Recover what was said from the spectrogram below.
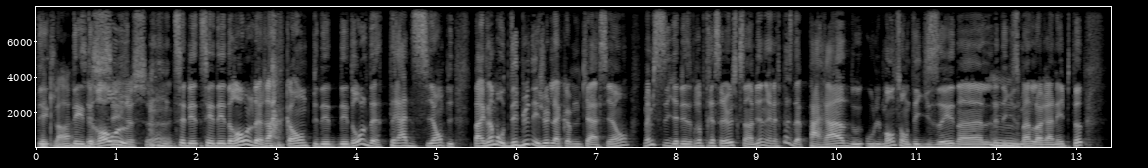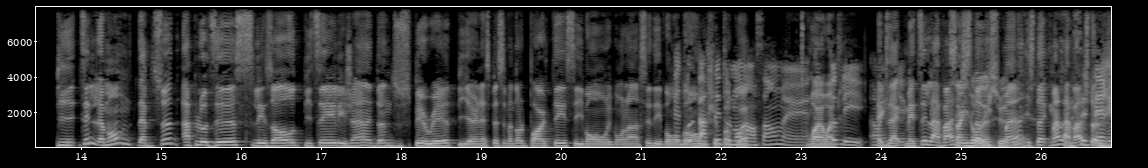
des, clair. drôles. C'est des, des drôles de rencontres, puis des, des drôles de traditions. Puis, par exemple, au début des jeux de la communication, même s'il y a des épreuves très sérieuses qui s'en viennent, il y a une espèce de parade où, où le monde sont déguisés dans le Mm. déguisement de leur année, puis tout. Puis, tu sais, le monde, d'habitude, applaudissent les autres, puis, tu sais, les gens donnent du spirit, puis il y a une espèce, maintenant le party, c'est ils vont, ils vont lancer des bonbons, je party, sais tout pas le monde ensemble. euh, Ouais, toutes- ouais. toutes les... ah ouais, Exact. Mais tu sais, Laval, Cinq historiquement, suite, là. historiquement, Laval, je C'est te le terrible.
